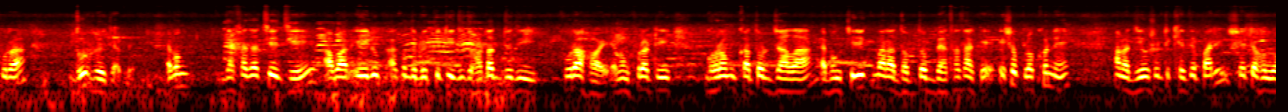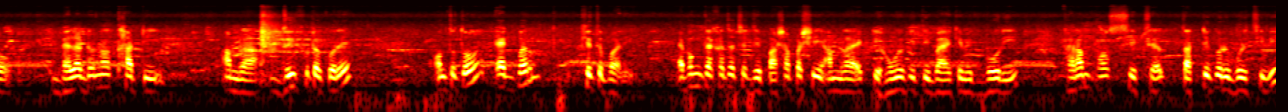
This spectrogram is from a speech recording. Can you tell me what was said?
ফোড়া দূর হয়ে যাবে। এবং দেখা যাচ্ছে যে আবার এই রোগ আক্রান্ত ব্যক্তিটি যদি হঠাৎ যদি ফোড়া হয় এবং ফোড়াটি গরম কাতর জ্বালা এবং চিরিক মারা ধপধপ ব্যথা থাকে, এসব লক্ষণে আমরা যে ওষুধটি খেতে পারি, সেটা হলো ব্যালাডোনা থার্টি আমরা দুই ফুটা করে অন্তত একবার খেতে পারি। এবং দেখা যাচ্ছে যে পাশাপাশি আমরা একটি হোমিওপ্যাথি বায়োকেমিক বড়ি ফ্যারামফস সিক্সেল চারটি করে বড়ি চিবি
